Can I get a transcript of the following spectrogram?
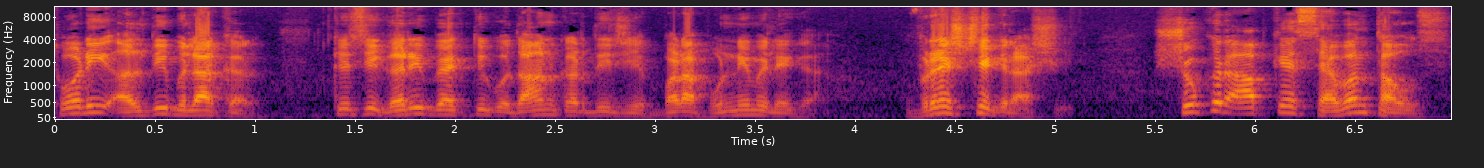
थोड़ी हल्दी मिलाकर किसी गरीब व्यक्ति को दान कर दीजिए, बड़ा पुण्य मिलेगा। वृश्चिक राशि। शुक्र आपके सेवंथ हाउस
